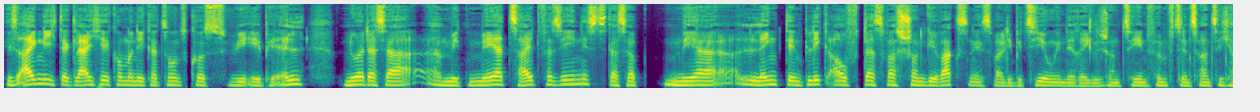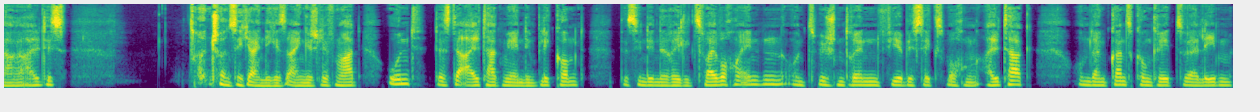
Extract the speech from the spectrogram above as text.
Ist eigentlich der gleiche Kommunikationskurs wie EPL, nur dass er äh, mit mehr Zeit versehen ist, dass er mehr lenkt den Blick auf das, was schon gewachsen ist, weil die Beziehung in der Regel schon 10, 15, 20 Jahre alt ist und schon sich einiges eingeschliffen hat und dass der Alltag mehr in den Blick kommt. Das sind in der Regel zwei Wochenenden und zwischendrin vier bis sechs Wochen Alltag, um dann ganz konkret zu erleben,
